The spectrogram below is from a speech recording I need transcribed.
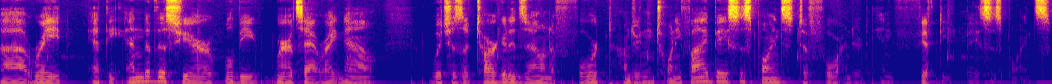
uh, rate at the end of this year will be where it's at right now which is a targeted zone of 425 basis points to 450 basis points.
